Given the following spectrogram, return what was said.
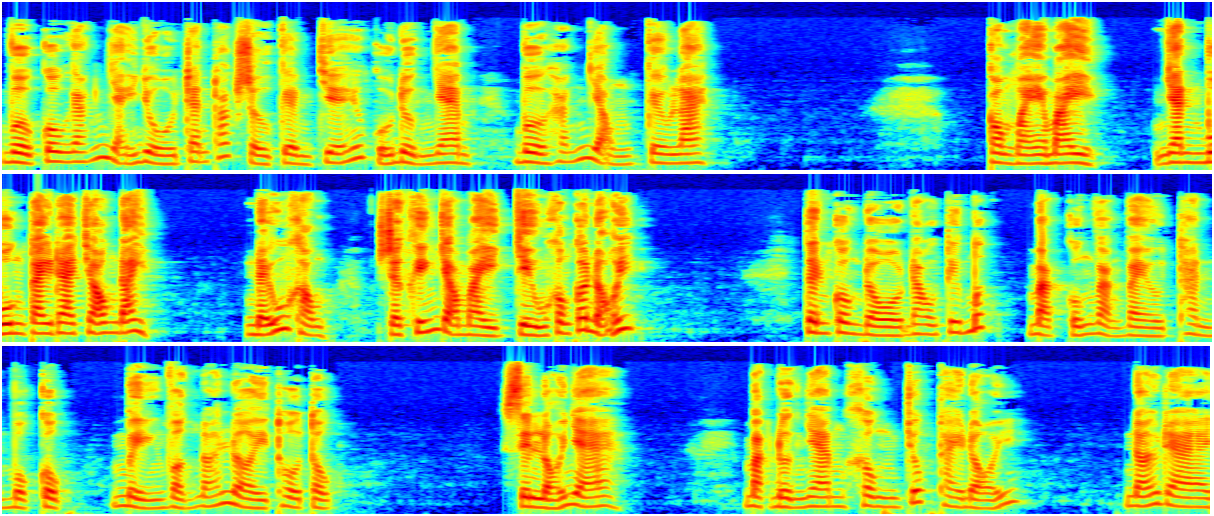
vừa cố gắng giải dụ tranh thoát sự kiềm chế của đường nham, vừa hắn giọng kêu la. Còn mẹ mày, nhanh buông tay ra cho ông đây. Nếu không, sẽ khiến cho mày chịu không có nổi. Tên côn đồ đau tới mức mặt cũng vàng vẹo thành một cục, miệng vẫn nói lời thô tục. Xin lỗi nha. Mặt đường nham không chút thay đổi. Nói ra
